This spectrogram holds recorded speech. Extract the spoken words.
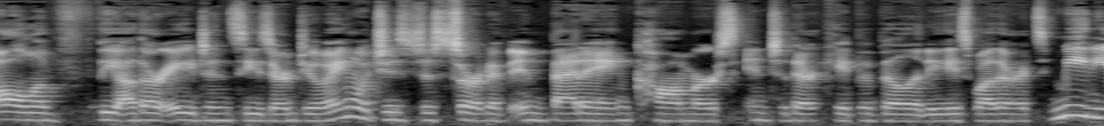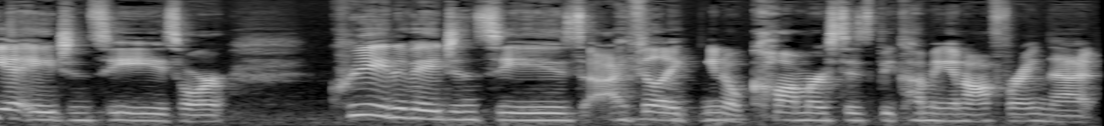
all of the other agencies are doing, which is just sort of embedding commerce into their capabilities, whether it's media agencies or creative agencies. I feel like, you know, commerce is becoming an offering that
